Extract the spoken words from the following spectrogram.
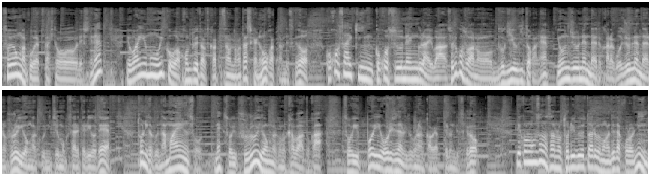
そういう音楽をやってた人でしてね。で、YMO 以降はコンピューターを使ったサウンドが確かに多かったんですけど、ここ最近、ここ数年ぐらいは、それこそあの、ブギウギとかね、40年代とかから50年代の古い音楽に注目されてるようで、とにかく生演奏、ね、そういう古い音楽のカバーとか、そういうっぽいオリジナル曲なんかをやってるんですけど、で、この細野さんのトリビュートアルバムが出た頃に、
